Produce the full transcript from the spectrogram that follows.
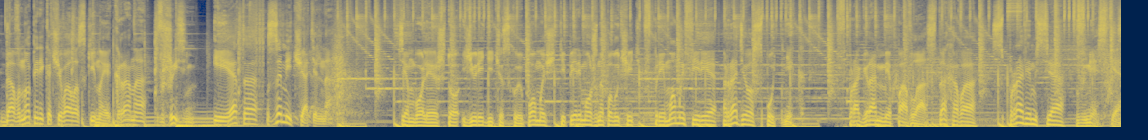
давно перекочевала с киноэкрана в жизнь. И это замечательно. Тем более, что юридическую помощь теперь можно получить в прямом эфире «Радио Спутник». В программе Павла Астахова «Справимся вместе».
